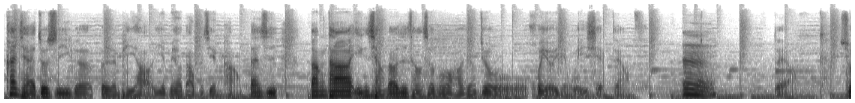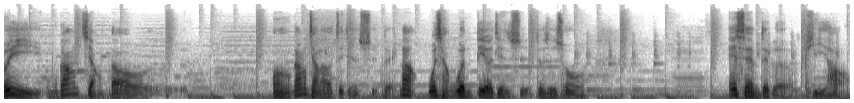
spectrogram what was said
看起来就是一个个人癖好，也没有到不健康，但是当他影响到日常生活，好像就会有一点危险这样子。嗯。对啊，所以我们刚刚讲到，哦，我们刚刚讲到这件事，对，那我想问第二件事，就是说，S M 这个癖好，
